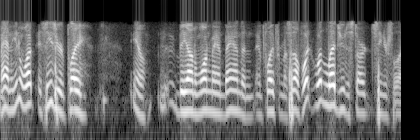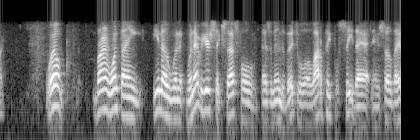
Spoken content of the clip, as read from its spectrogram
"Man, you know what? It's easier to play, you know, be on a one man band and, and play for myself." What what led you to start Senior Select? Well, Bryan, one thing you know, when whenever you're successful as an individual, a lot of people see that, and so they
